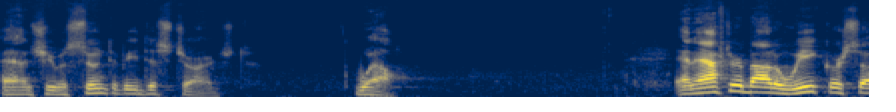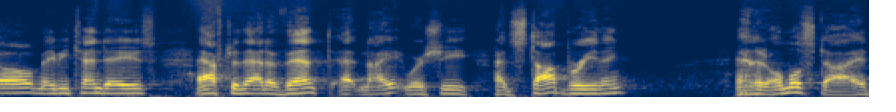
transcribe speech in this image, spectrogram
and she was soon to be discharged. Well. And after about a week or so, maybe 10 days after that event at night where she had stopped breathing and had almost died,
